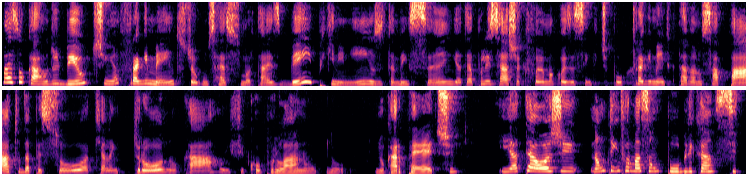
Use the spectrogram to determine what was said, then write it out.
Mas no carro de Bill tinha fragmentos de alguns restos mortais bem pequenininhos e também sangue. Até a polícia acha que foi uma coisa assim que tipo, fragmento que estava no sapato da pessoa, que ela entrou no carro e ficou por lá no, no, no carpete. E até hoje não tem informação pública se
